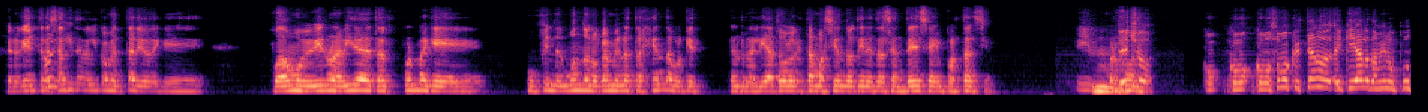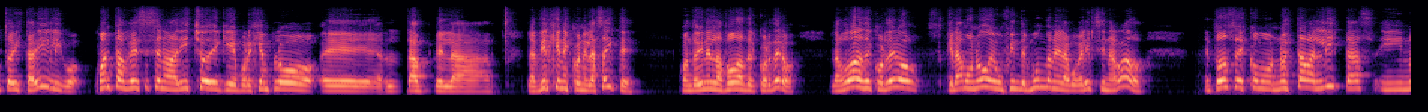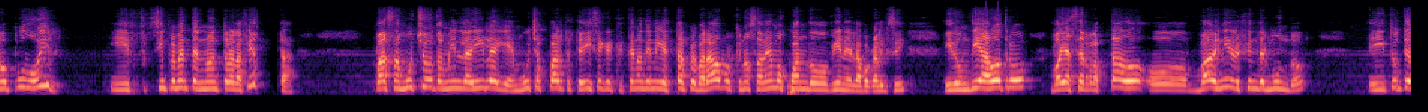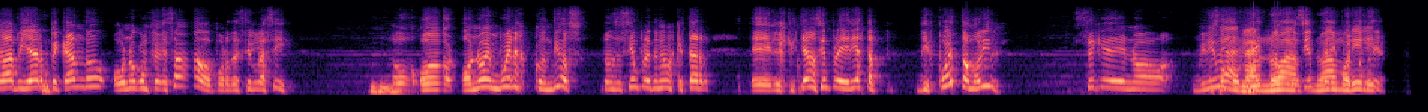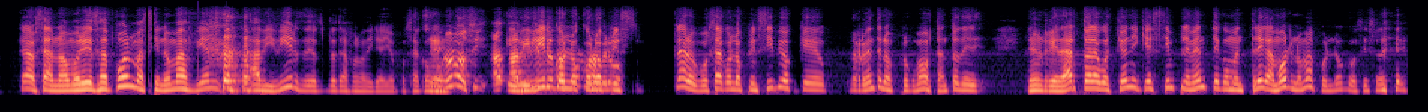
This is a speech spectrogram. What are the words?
pero qué interesante el comentario de que podamos vivir una vida de tal forma que un fin del mundo no cambie nuestra agenda porque en realidad todo lo que estamos haciendo tiene trascendencia e importancia. Y Mm. de hecho, co- como, somos cristianos, hay que llevarlo también a un punto de vista bíblico. ¿Cuántas veces se nos ha dicho de que, por ejemplo, eh, la- las vírgenes con el aceite, cuando vienen las bodas del Cordero? Las bodas del Cordero, queramos o no, es un fin del mundo en el Apocalipsis narrado. Entonces, como no estaban listas y no pudo ir, y simplemente no entró a la fiesta. Pasa mucho también la Biblia que en muchas partes te dice que el cristiano tiene que estar preparado porque no sabemos cuándo viene el apocalipsis y de un día a otro vaya a ser raptado o va a venir el fin del mundo y tú te vas a pillar pecando o no confesado, por decirlo así, o, o- o no en buenas con Dios. Entonces siempre tenemos que estar, eh, el cristiano siempre debería estar dispuesto a morir. Sé que no vivimos O sea, por no- Cristo, no a- pero no a morir Claro, o sea, no a morir de esa forma, sino más bien a vivir de, de otra forma, diría yo. O sea, como Sí. No, no, sí, a, vivir, con, los con los pero- Claro, o sea, con los principios que de repente nos preocupamos tanto de, de enredar toda la cuestión y que es simplemente como entrega amor nomás, por locos. Eso es.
